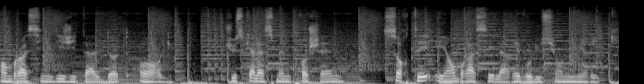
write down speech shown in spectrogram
embracingdigital.org. Jusqu'à la semaine prochaine, sortez et embrassez la révolution numérique.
